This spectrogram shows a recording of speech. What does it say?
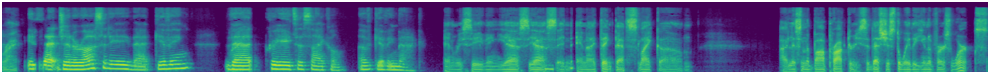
Right. is that generosity, that giving, that creates a cycle of giving back. And receiving. Yes, yes. And and I think that's like um I listened to Bob Proctor. He said that's just the way the universe works.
